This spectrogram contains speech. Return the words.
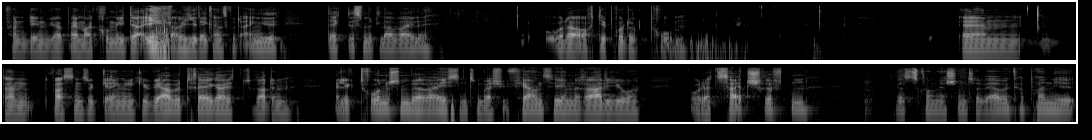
von denen wir bei Makrometer, glaube ich, jeder ganz gut eingedeckt ist mittlerweile. Oder auch die Produktproben. Ähm, dann, was sind so gängige Werbeträger, gerade im elektronischen Bereich sind zum Beispiel Fernsehen, Radio oder Zeitschriften. Jetzt kommen wir schon zur Werbekampagne.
